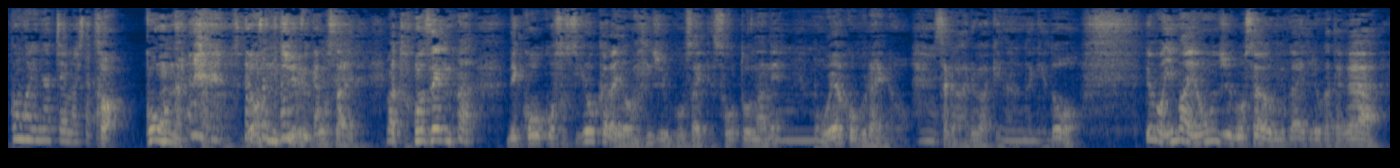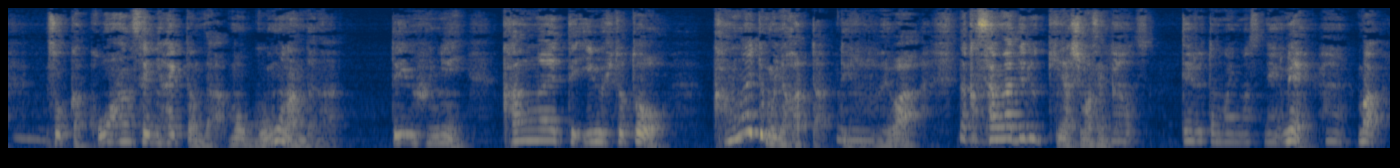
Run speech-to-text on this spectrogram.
午後になっちゃいましたか。そう、午後になっちゃったんですよ。45歳で。まあ当然まあ、ね、高校卒業から45歳って相当なね、もう親子ぐらいの差があるわけなんだけど、でも今45歳を迎えてる方が、そっか、後半戦に入ったんだ、もう午後なんだなっていうふうに考えている人と、考えてもいなかったっていう人では、なんか差が出る気がしませんか？出ると思いますね。ね、はい。ま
